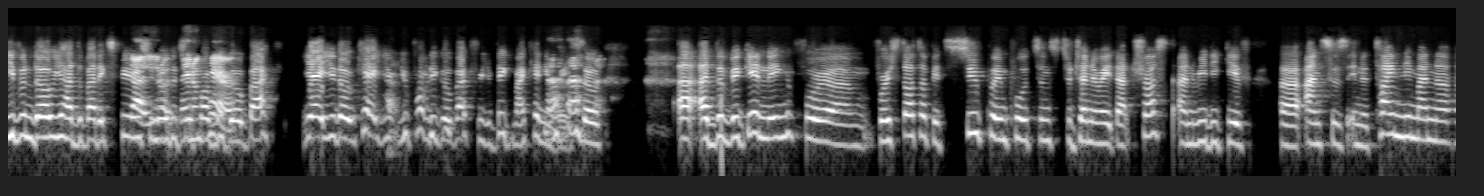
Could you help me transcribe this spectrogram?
even though you had the bad experience yeah, you know that you'll probably care. go back. Yeah you don't care. You, you probably go back for your big mac anyway. So uh, at the beginning for um, for a startup it's super important to generate that trust and really give uh, answers in a timely manner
